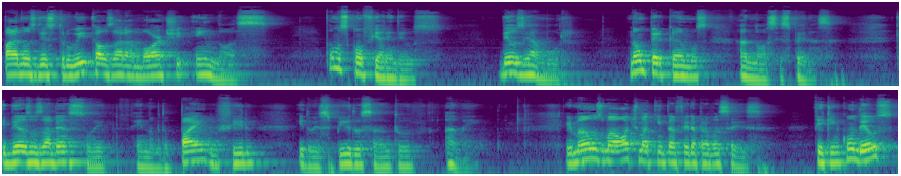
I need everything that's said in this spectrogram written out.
para nos destruir, causar a morte em nós. Vamos confiar em Deus. Deus é amor. Não percamos a nossa esperança. Que Deus nos abençoe. Em nome do Pai, do Filho e do Espírito Santo. Amém. Irmãos, uma ótima quinta-feira para vocês. Fiquem com Deus.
